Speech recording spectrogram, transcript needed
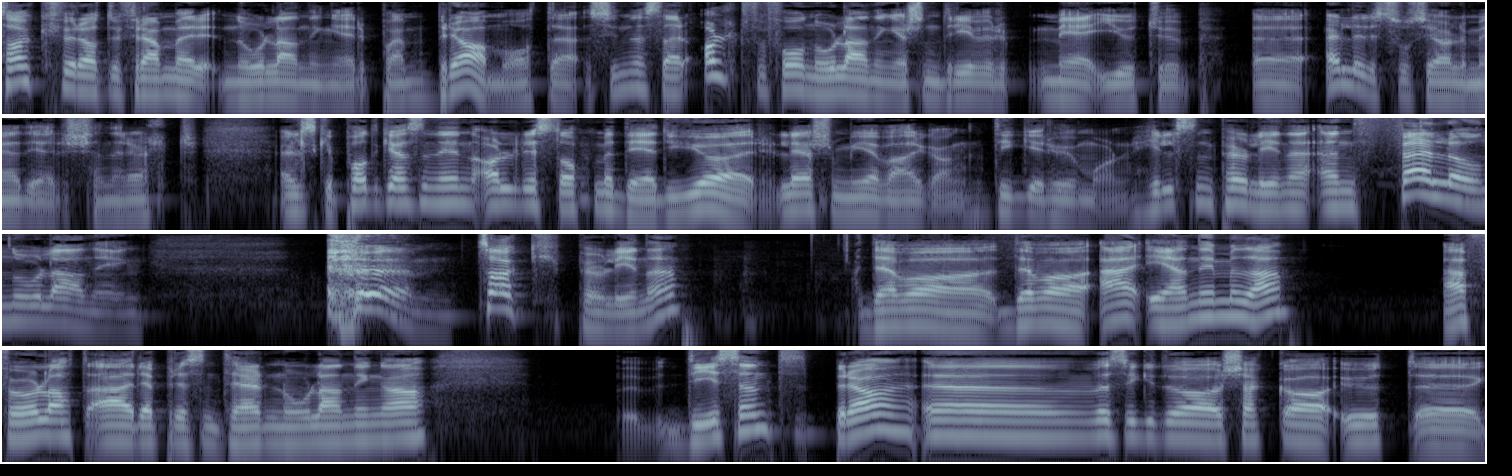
Takk for at du fremmer nordlendinger på en bra måte. Synes det er altfor få nordlendinger som driver med YouTube, eller sosiale medier generelt. Elsker podkasten din, aldri stopp med det du gjør, ler så mye hver gang, digger humoren. Hilsen Pauline, en fellow nordlending. Takk, Pauline. Det var, det var Jeg er enig med deg. Jeg føler at jeg representerer nordlendinger decent, bra. Eh, hvis ikke du har sjekka ut eh,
